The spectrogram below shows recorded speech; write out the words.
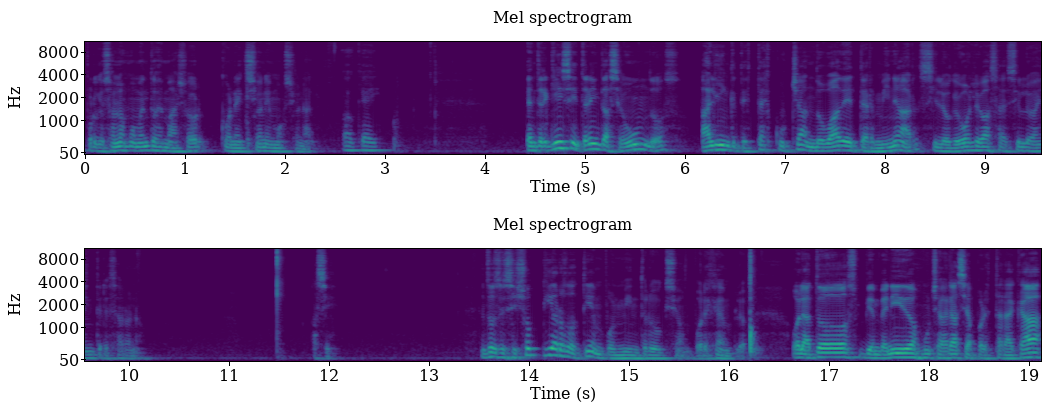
porque son los momentos de mayor conexión emocional. Ok. Entre 15 y 30 segundos, alguien que te está escuchando va a determinar si lo que vos le vas a decir le va a interesar o no. Así. Entonces, si yo pierdo tiempo en mi introducción, por ejemplo, hola a todos, bienvenidos, muchas gracias por estar acá,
